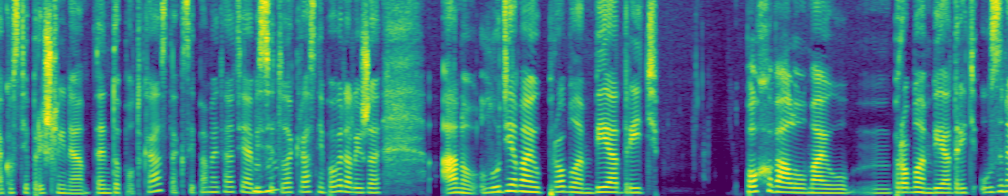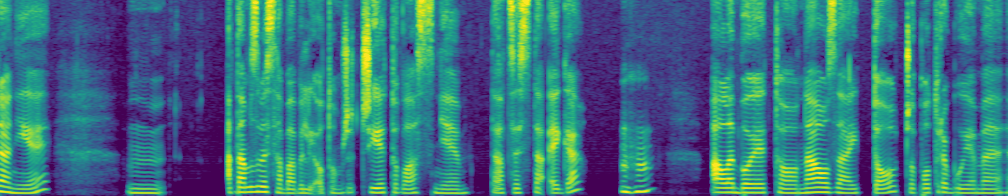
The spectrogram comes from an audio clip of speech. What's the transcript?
ako ste prišli na tento podcast, tak si pamätáte. A vy uh-huh. ste mhm. to tak krásne povedali, že áno, ľudia majú problém vyjadriť pochvalu, majú mm, problém vyjadriť uznanie. Mm, a tam sme sa bavili o tom, že či je to vlastne tá cesta ega, uh-huh. alebo je to naozaj to, čo potrebujeme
